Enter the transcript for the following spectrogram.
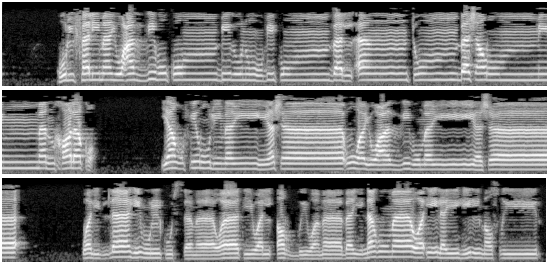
قُلْ فَلِمَ يُعَذِّبُكُم بِذُنُوبِكُم بَلْ أَنتُم بَشَرٌ مِّمَّنْ خَلَقَ يَغْفِرُ لِمَن يَشَاءُ وَيُعَذِّبُ مَن يَشَاءُ وَلِلَّهِ مُلْكُ السَّمَاوَاتِ وَالْأَرْضِ وَمَا بَيْنَهُمَا وَإِلَيْهِ الْمَصِيرُ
